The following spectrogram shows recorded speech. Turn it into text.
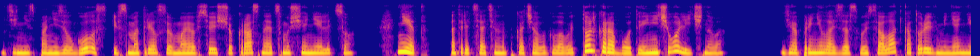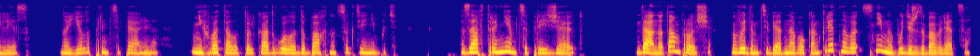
Денис понизил голос и всмотрелся в мое все еще красное от смущения лицо. «Нет», — отрицательно покачала головой, — «только работа и ничего личного». Я принялась за свой салат, который в меня не лез, но ела принципиально. Не хватало только от голода бахнуться где-нибудь. Завтра немцы приезжают. Да, но там проще. Выдам тебе одного конкретного, с ним и будешь забавляться.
